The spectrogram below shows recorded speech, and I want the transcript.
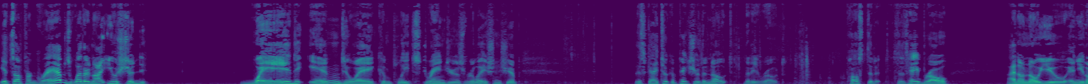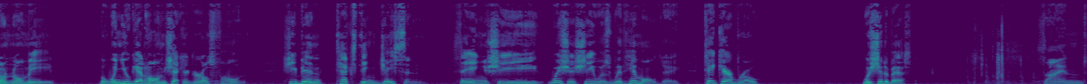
It's up for grabs whether or not you should wade into a complete stranger's relationship. This guy took a picture of the note that he wrote, posted it. He says, Hey, bro, I don't know you and you don't know me, but when you get home, check your girl's phone. She been texting Jason saying she wishes she was with him all day. Take care, bro. Wish you the best. Signed,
